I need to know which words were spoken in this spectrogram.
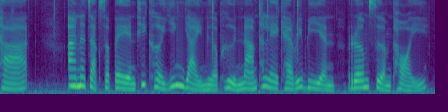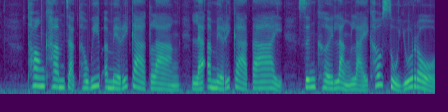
ช้า ๆ อาณาจักรสเปนที่เคยยิ่งใหญ่เหนือผืนน้ำทะเลแคริบเบียน เริ่มเสื่อมถอย ทองคำจากทวีปอเมริกากลางและอเมริกาใต้ ซึ่งเคยหลั่งไหลเข้าสู่ยุโรป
